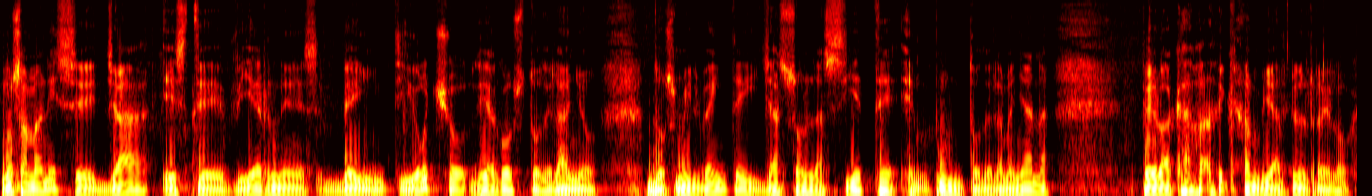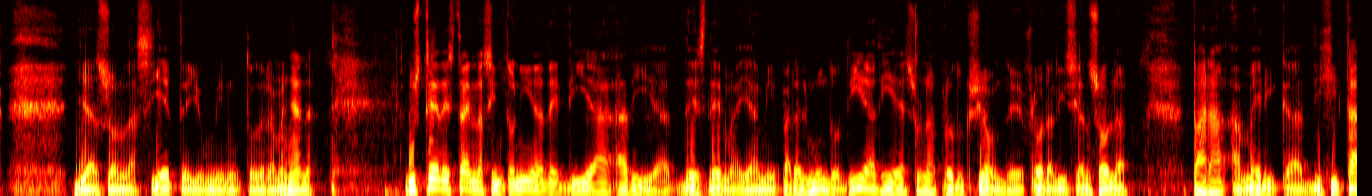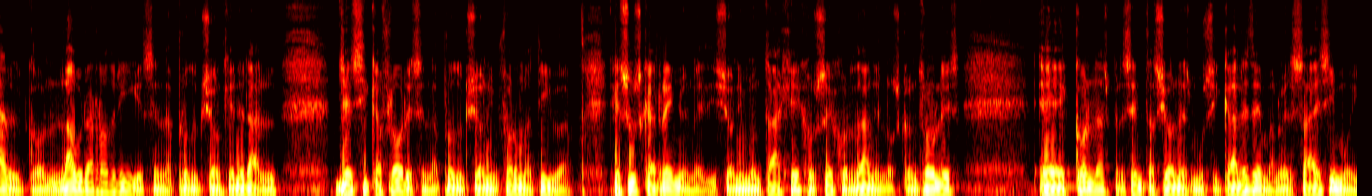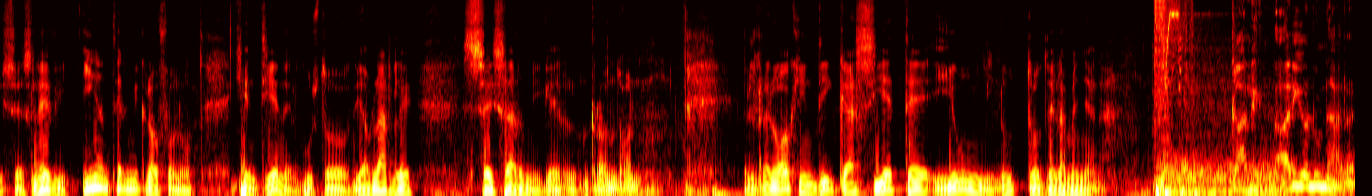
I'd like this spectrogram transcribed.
Nos amanece ya este viernes 28 de agosto del año 2020 y ya son las 7 en punto de la mañana. Pero acaba de cambiar el reloj. Ya son las 7 y un minuto de la mañana. Usted está en la sintonía de Día a Día desde Miami para el mundo. Día a Día es una producción de Flor Alicia Anzola para América Digital con Laura Rodríguez en la producción general, Jessica Flores en la producción informativa, Jesús Carreño en la edición y montaje, José Jordán en los controles. Eh, con las presentaciones musicales de Manuel Sáez y Moisés Levi, y ante el micrófono, quien tiene el gusto de hablarle, César Miguel Rondón. El reloj indica 7 y un minuto de la mañana. Calendario lunar.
